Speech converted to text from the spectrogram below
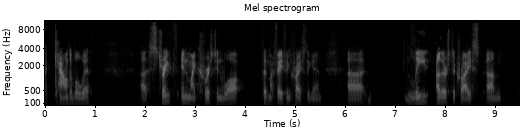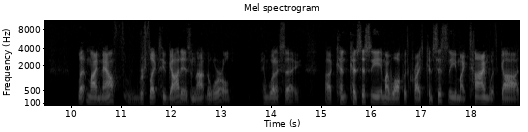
accountable with, uh, strength in my Christian walk, put my faith in Christ again, uh, lead others to Christ. Um, let my mouth reflect who God is and not the world and what I say. Uh, con- consistency in my walk with Christ, consistency in my time with God.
